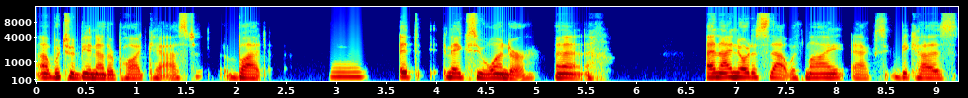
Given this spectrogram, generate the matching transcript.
uh, which would be another podcast but mm. it, it makes you wonder. Uh, and i noticed that with my ex because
